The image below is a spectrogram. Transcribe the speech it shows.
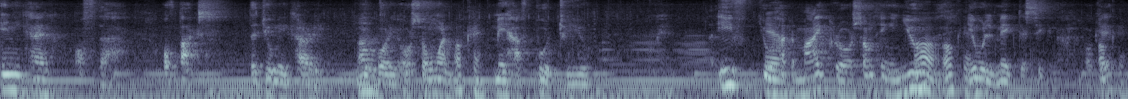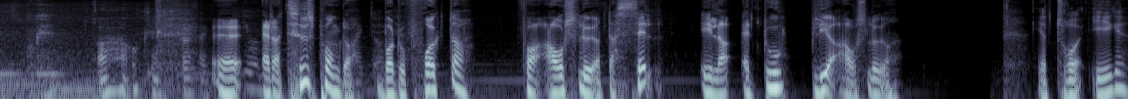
any kind of the of bugs that you may carry in your Ah. body or someone Okay. may have put to you. Okay. If you Yeah. had a micro or something in you, Ah, okay. it will make the signal. Okay. Okay. Okay. Ah, okay. Perfect. Øh, er der tidspunkter, hvor du frygter for at afsløre dig selv, eller at du bliver afsløret? Jeg tror ikke,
